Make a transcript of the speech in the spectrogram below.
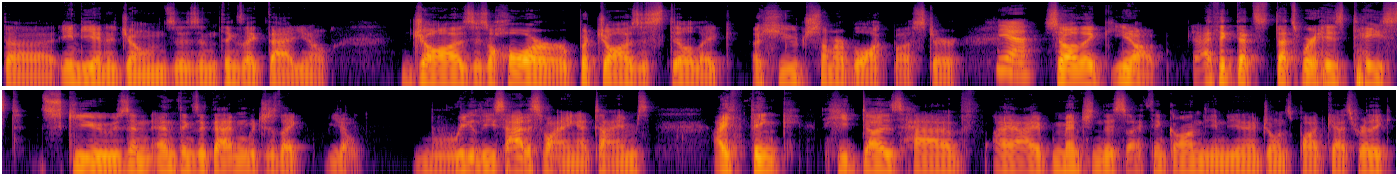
the Indiana Joneses and things like that. You know, Jaws is a horror, but Jaws is still like a huge summer blockbuster. yeah, So like, you know, I think that's that's where his taste skews and and things like that, and which is like, you know, really satisfying at times. I think he does have I, I mentioned this, I think, on the Indiana Jones podcast, where like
